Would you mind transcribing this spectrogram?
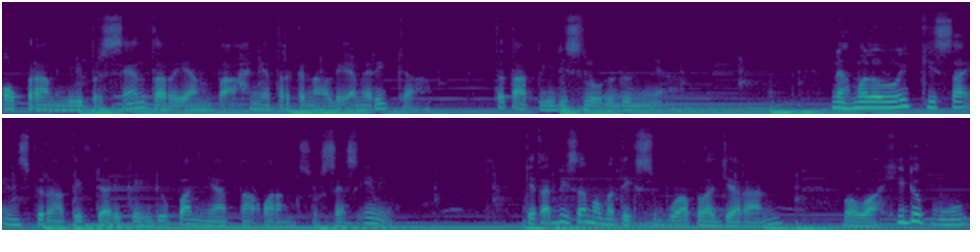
Oprah menjadi presenter yang tak hanya terkenal di Amerika, tetapi di seluruh dunia. Nah, melalui kisah inspiratif dari kehidupan nyata orang sukses ini, kita bisa memetik sebuah pelajaran bahwa hidupmu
